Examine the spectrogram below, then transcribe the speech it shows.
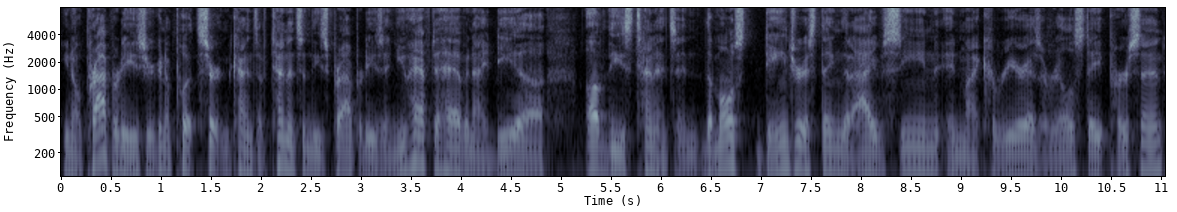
you know, properties, you're going to put certain kinds of tenants in these properties, and you have to have an idea of these tenants. And the most dangerous thing that I've seen in my career as a real estate person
